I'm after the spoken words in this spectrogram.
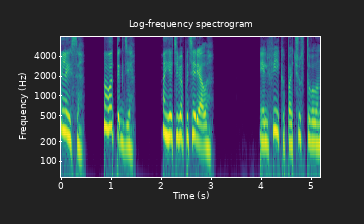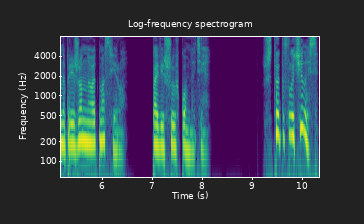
«Лиса, вот ты где! А я тебя потеряла!» Эльфийка почувствовала напряженную атмосферу, повисшую в комнате. «Что-то случилось?»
